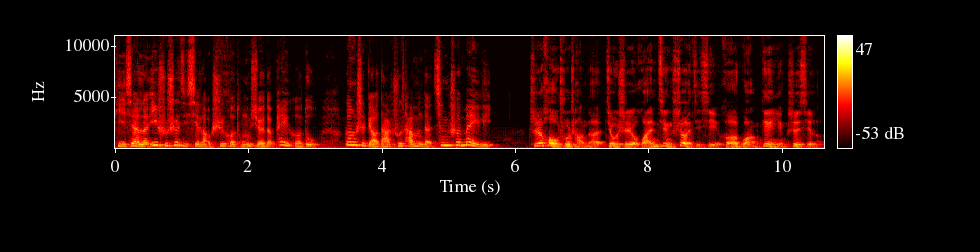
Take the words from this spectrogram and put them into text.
体现了艺术设计系老师和同学的配合度。更是表达出他们的青春魅力。之后出场的就是环境设计系和广电影视系了。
